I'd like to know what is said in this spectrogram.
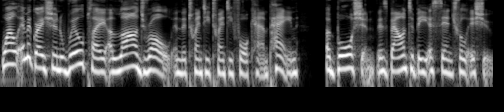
While immigration will play a large role in the 2024 campaign, abortion is bound to be a central issue.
